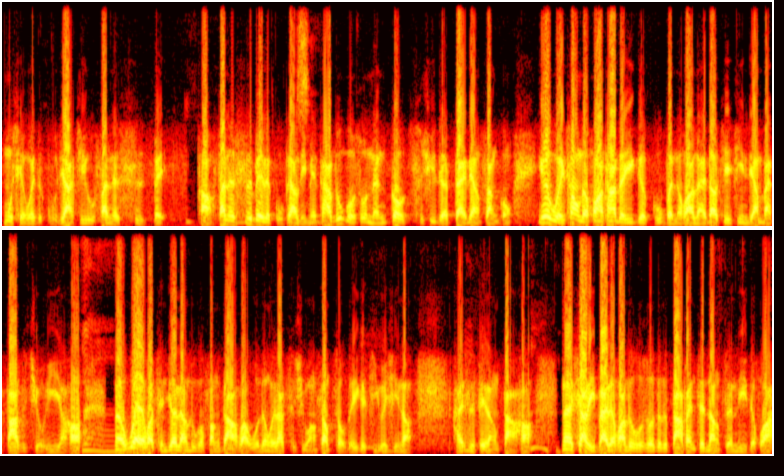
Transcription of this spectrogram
目前为止，股价几乎翻了四倍，好，翻了四倍的股票里面，它如果说能够持续的带量上攻，因为伟创的话，它的一个股本的话来到接近两百八十九亿啊，哈，那未来的话，成交量如果放大的话，我认为它持续往上走的一个机会性啊，还是非常大哈。那下礼拜的话，如果说这个大盘震荡整理的话，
